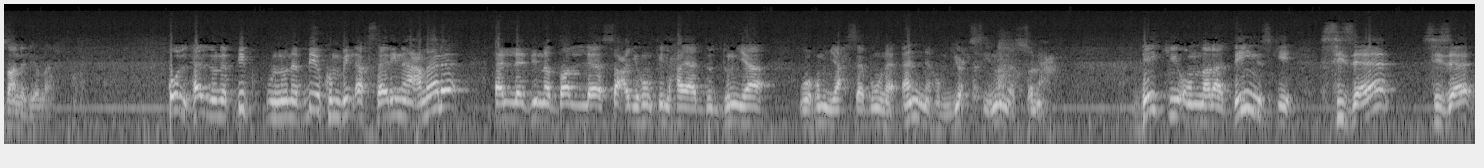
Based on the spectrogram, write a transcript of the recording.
zannediyorlar. قُلْ هَلْ نُنَبِّئُكُمْ بِالْأَخْسَارِينَ أَعْمَالَ اَلَّذِينَ ضَلَّ سَعْيُهُمْ فِي الْحَيَاةِ الدُّنْيَا وَهُمْ يَحْسَبُونَ اَنَّهُمْ يُحْسِنُونَ الصُّنْعَ De ki onlara, deyiniz ki size size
